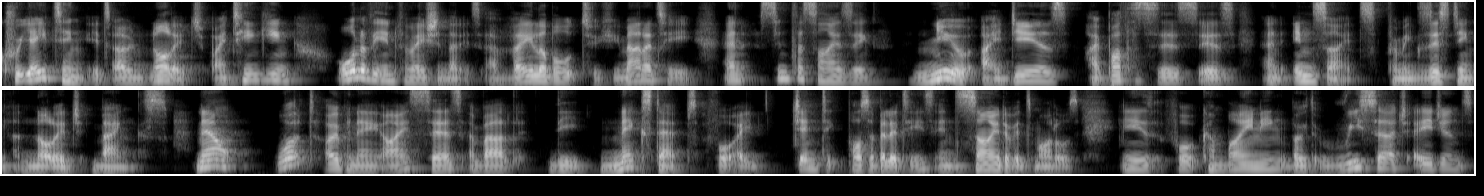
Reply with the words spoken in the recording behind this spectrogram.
creating its own knowledge by taking all of the information that is available to humanity and synthesizing new ideas, hypotheses, and insights from existing knowledge banks. Now, what OpenAI says about the next steps for agentic possibilities inside of its models is for combining both research agents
